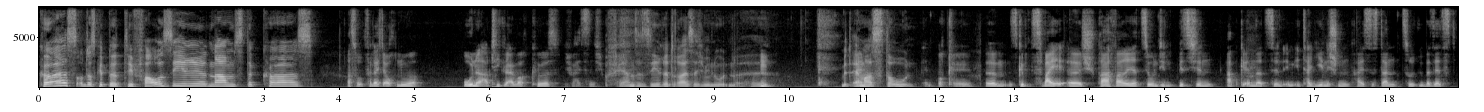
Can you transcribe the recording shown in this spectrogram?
Curse, und es gibt eine TV-Serie namens The Curse. Achso, vielleicht auch nur ohne Artikel, einfach Curse. Ich weiß nicht. Fernsehserie 30 Minuten. Hm. Mit Emma ähm, Stone. Okay. Ähm, es gibt zwei äh, Sprachvariationen, die ein bisschen abgeändert sind. Im Italienischen heißt es dann zurück übersetzt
